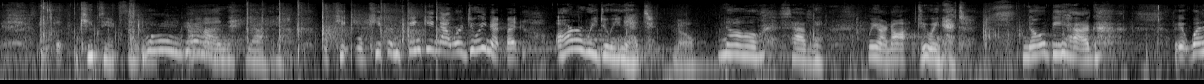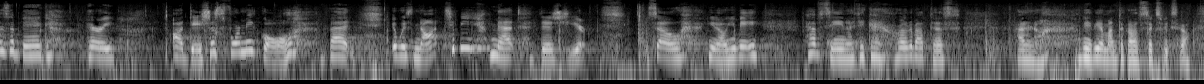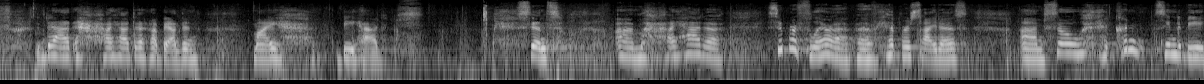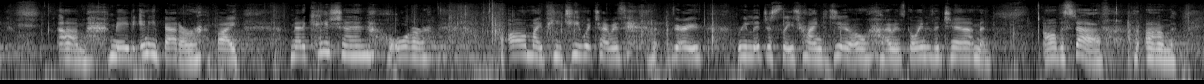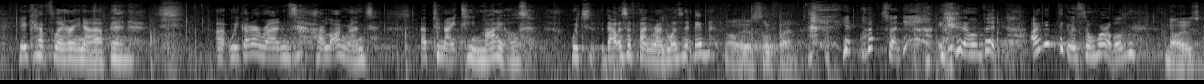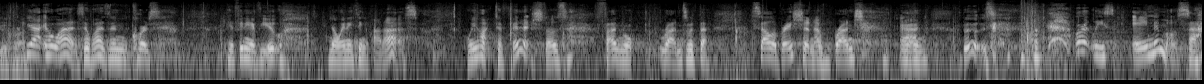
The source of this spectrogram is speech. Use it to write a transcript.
keep the excitement. yeah. Um, yeah, yeah. We'll keep, we'll keep them thinking that we're doing it, but are we doing it? No. No, sadly, we are not doing it. No BHAG. It was a big, very audacious for me goal, but it was not to be met this year. So, you know, you may have seen, I think I wrote about this, I don't know, maybe a month ago, six weeks ago, that I had to abandon my BHAG since um, I had a super flare up of hip bursitis. Um, so it couldn't seem to be um, made any better by medication or all my PT, which I was very religiously trying to do. I was going to the gym and all the stuff. Um, it kept flaring up, and uh, we got our runs, our long runs, up to 19 miles, which that was a fun run, wasn't it, babe? Oh, it was so fun. it was fun, you know. But I didn't think it was so horrible. No, it was a good run. Yeah, it was. It was, and of course, if any of you know anything about us, we like to finish those fun runs with the celebration of brunch and booze, or at least a mimosa.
